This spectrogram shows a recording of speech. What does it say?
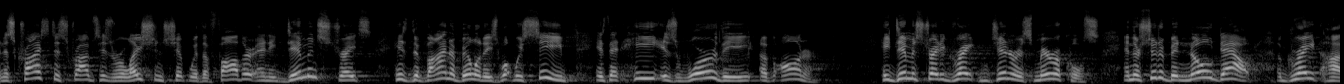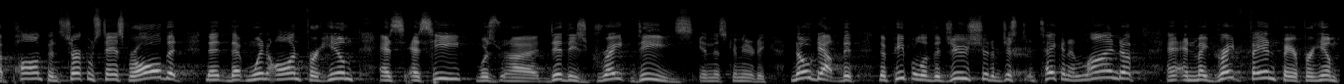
And as Christ describes his relationship with the Father and he demonstrates his divine abilities, what we see is that he is worthy of honor. He demonstrated great and generous miracles, and there should have been no doubt a great uh, pomp and circumstance for all that, that, that went on for him as, as he was, uh, did these great deeds in this community. No doubt that the people of the Jews should have just taken and lined up and, and made great fanfare for him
